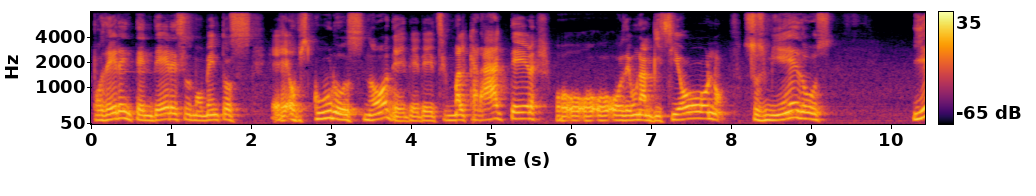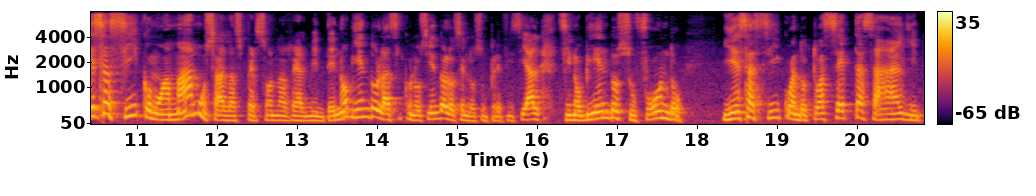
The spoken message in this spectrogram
Poder entender esos momentos eh, oscuros, ¿no? De, su mal carácter o, de una ambición, o sus miedos. Y es así como amamos a las personas realmente, no viéndolas y conociéndolas en lo superficial, sino viendo su fondo. Y es así cuando tú aceptas a alguien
